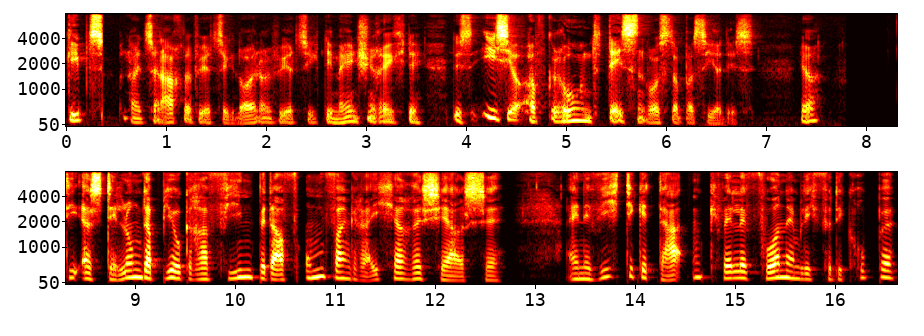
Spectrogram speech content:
gibt es 1948, 1949, die Menschenrechte, das ist ja aufgrund dessen, was da passiert ist. Ja? Die Erstellung der Biografien bedarf umfangreicher Recherche. Eine wichtige Datenquelle, vornehmlich für die Gruppe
